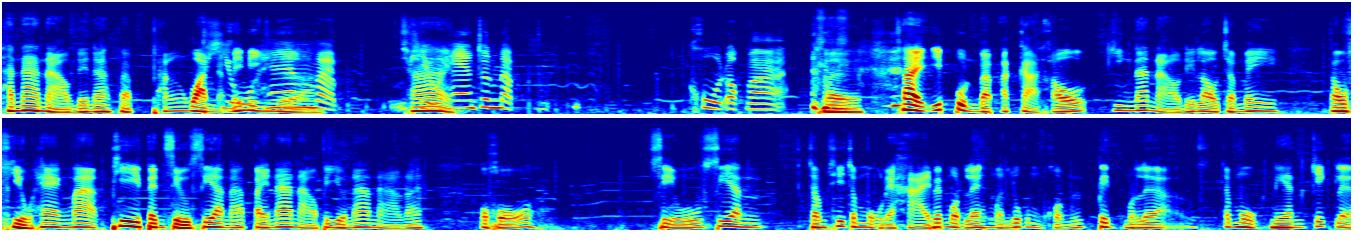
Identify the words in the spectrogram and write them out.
ถ้าหน้าหนาวเนี่ยนะแบบทั้งวันอะผิวไม่มีเหแห้งื่งอแบบใช่ผิวแห้งจนแบบขูดออกมาเออใช่ญี่ปุ่นแบบอากาศเขายิ่งหน้าหนาวนี่เราจะไม่เราผิวแห้งมาก พี่เป็นสิวเซียนนะ ไปหน้าหนาวไปอยู่หน้าหนาวนะ โอ้โห สิวเซียนจำที่จมูกเนี่ยหายไปหมดเลยเหมือนลูกขุมขนปิดหมดเลยอะจมูกเนียนกิ๊กเลย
